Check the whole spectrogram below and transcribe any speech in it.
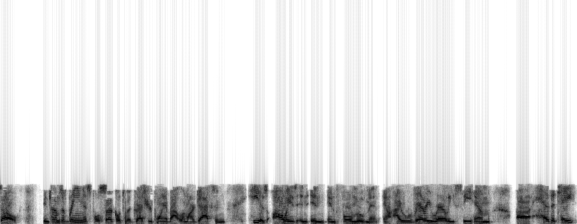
So, in terms of bringing this full circle to address your point about Lamar Jackson, he is always in in, in full movement. Know, I very rarely see him uh, hesitate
